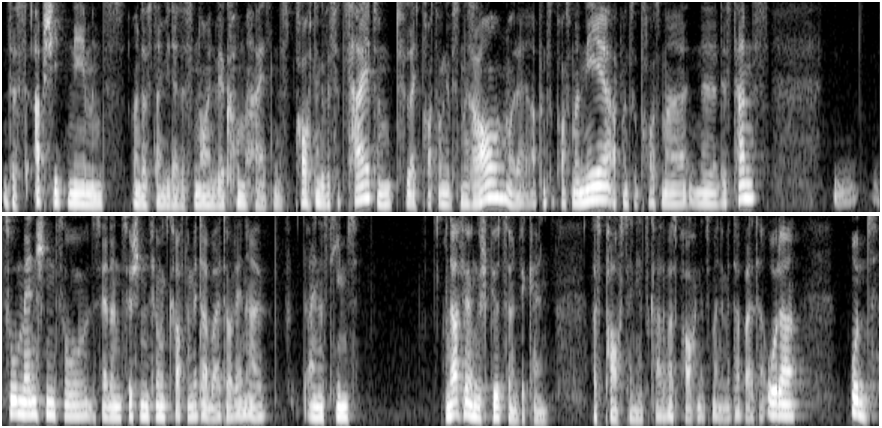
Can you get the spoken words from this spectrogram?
des Abschiednehmens und das dann wieder des neuen Willkommen heißen. Das braucht eine gewisse Zeit und vielleicht braucht es auch einen gewissen Raum oder ab und zu brauchst du mal Nähe, ab und zu brauchst du mal eine Distanz. zu Menschen, zu, das wäre dann zwischen Führungskraft und Mitarbeiter oder innerhalb eines Teams. Und dafür ein Gespür zu entwickeln. Was brauchst du denn jetzt gerade? Was brauchen jetzt meine Mitarbeiter? Oder und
